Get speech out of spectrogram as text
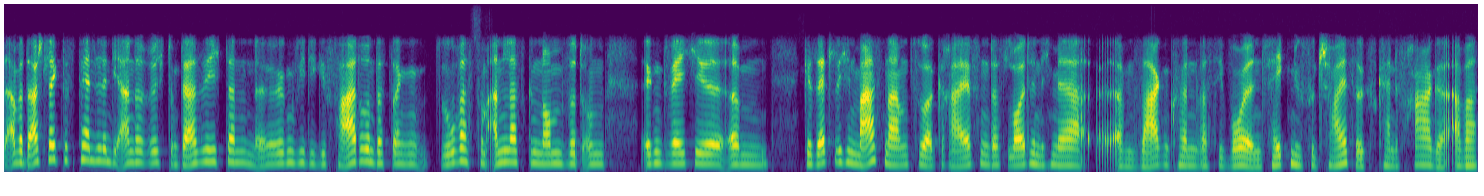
Aber da schlägt das Pendel in die andere Richtung. Da sehe ich dann irgendwie die Gefahr drin, dass dann sowas zum Anlass genommen wird, um irgendwelche ähm, gesetzlichen Maßnahmen zu ergreifen, dass Leute nicht mehr ähm, sagen können, was sie wollen. Fake News und Scheiße, ist keine Frage. Aber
